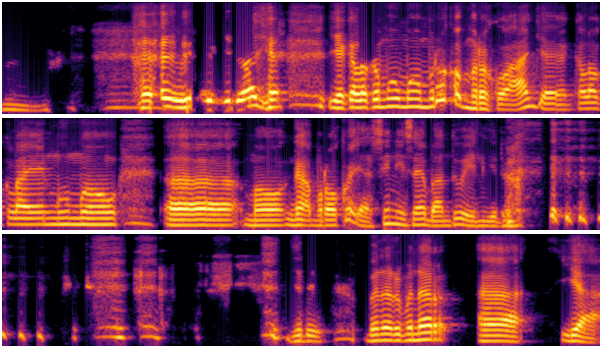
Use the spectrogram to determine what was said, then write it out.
Hmm. Gitu aja. Ya kalau kamu mau merokok, merokok aja. Kalau klienmu mau uh, mau nggak merokok ya sini saya bantuin gitu. Jadi benar-benar uh, ya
